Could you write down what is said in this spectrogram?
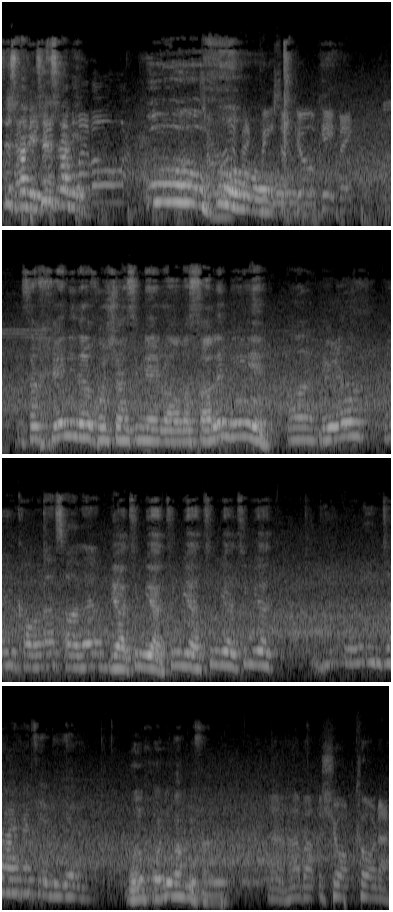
چش خبیه چش Level. اوه. اصلا خیلی داره خوششانسی میاد رو آقا سالمی آره. ببین این کاملا ساده بیا تیم بیا تیم بیا تیم بیا تیم بیا این چه حرکتیه دیگه گل corner?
